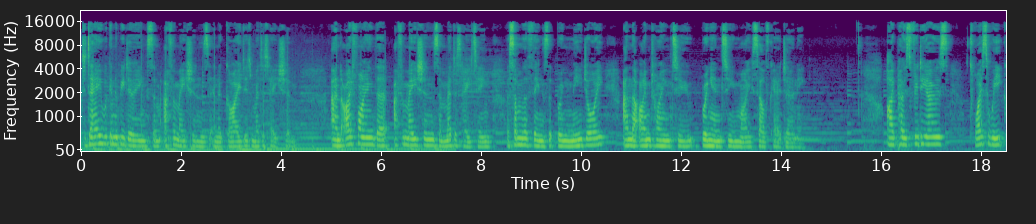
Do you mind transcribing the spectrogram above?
Today, we're going to be doing some affirmations in a guided meditation. And I find that affirmations and meditating are some of the things that bring me joy and that I'm trying to bring into my self care journey. I post videos twice a week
